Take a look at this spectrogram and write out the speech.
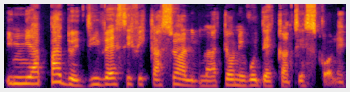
il n'y a pas de diversification alimentaire au niveau des cantines scolaires.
